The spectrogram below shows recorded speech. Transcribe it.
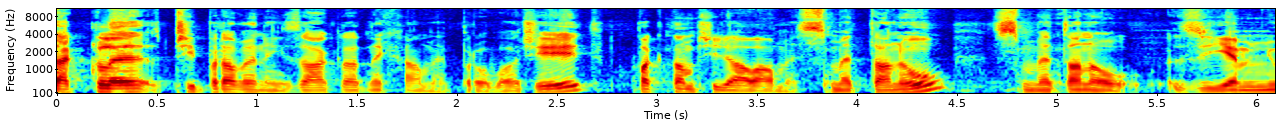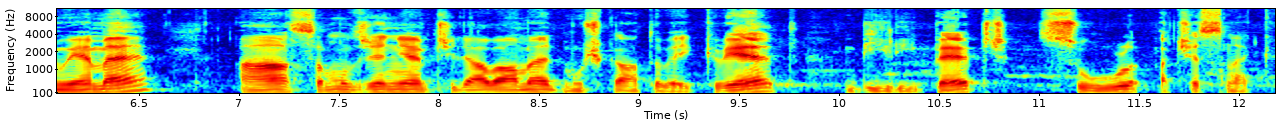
Takhle připravený základ necháme provařit, pak tam přidáváme smetanu, smetanou zjemňujeme a samozřejmě přidáváme muškátový květ, bílý pepř, sůl a česnek.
